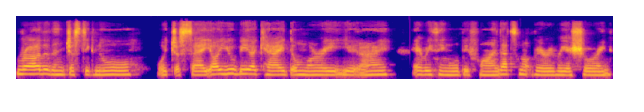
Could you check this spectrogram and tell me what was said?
rather than just ignore or just say, oh, you'll be okay, don't worry, you know, everything will be fine. That's not very reassuring.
